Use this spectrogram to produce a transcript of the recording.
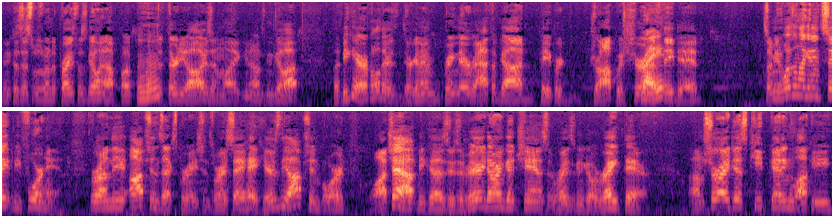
because this was when the price was going up, up, Mm-hmm. up to thirty dollars, and I'm like, you know, it's gonna go up, but be careful. They're they're gonna bring their Wrath of God paper drop, which sure Right. enough they did. So I mean, it wasn't like I didn't say it beforehand. We're on the options expirations where I say, hey, here's the option board. Watch out because there's a very darn good chance the is gonna go right there. I'm sure I just keep getting lucky.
